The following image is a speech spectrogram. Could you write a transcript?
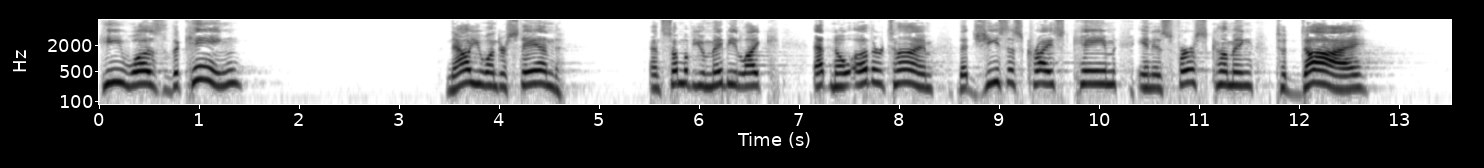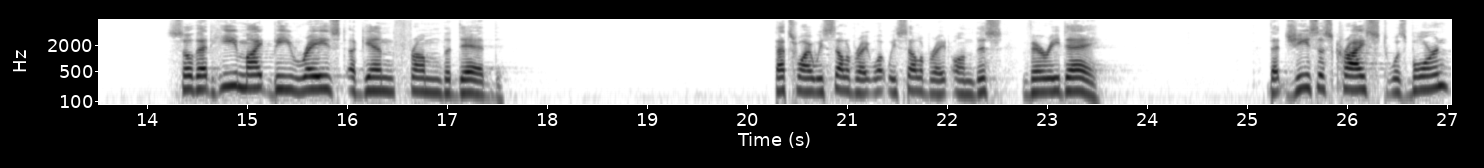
he was the king. Now you understand, and some of you may be like at no other time, that Jesus Christ came in his first coming to die so that he might be raised again from the dead. That's why we celebrate what we celebrate on this very day. That Jesus Christ was born,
